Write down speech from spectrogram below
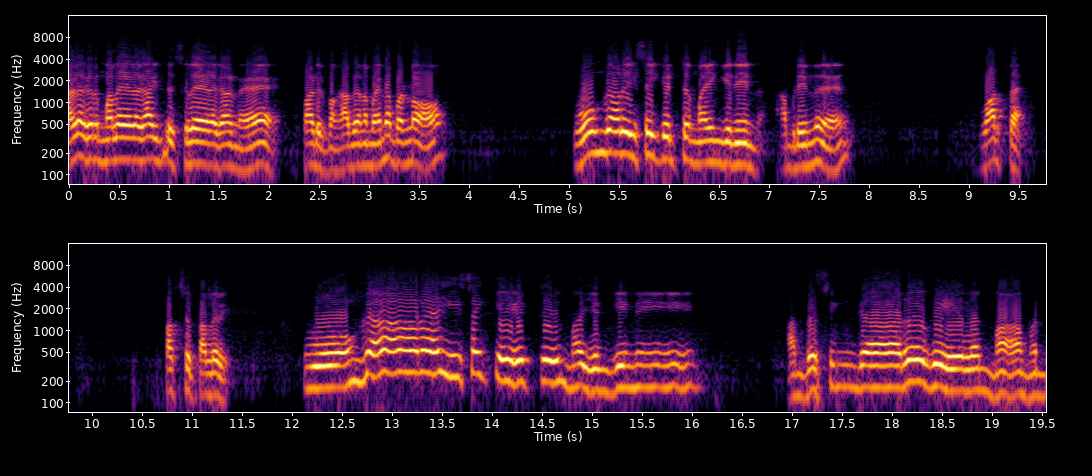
அழகர் மலை அழகா? இந்த சிலை அழகான்னு பாடியிருப்பாங்க. அதை நம்ம என்ன பண்ணோம் ஓங்கார இசை கெட்டு மயங்கினேன் அப்படின்னு வார்த்தை. ஃபர்ஸ்ட் பல்லவி. ஓங்கார இசை கேட்டு மயங்கினேன். அந்த சிங்கார வேலன் மாமன்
